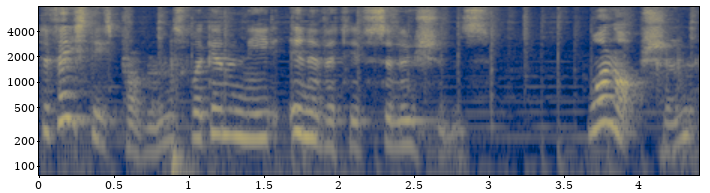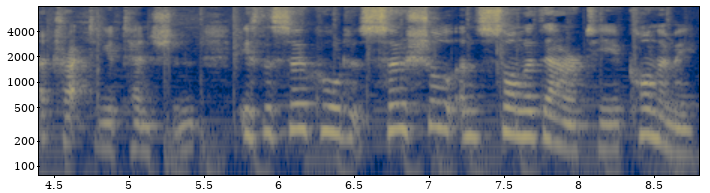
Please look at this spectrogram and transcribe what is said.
To face these problems, we're going to need innovative solutions. One option attracting attention is the so called social and solidarity economy.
